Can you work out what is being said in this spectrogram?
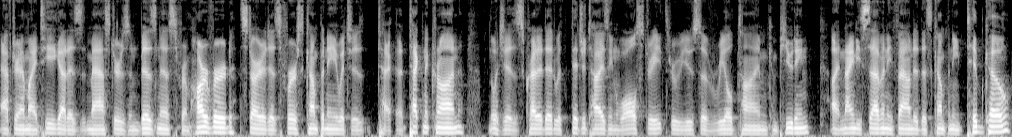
after MIT, got his master's in business from Harvard, started his first company, which is Te- uh, Teknekron, which is credited with digitizing Wall Street through use of real time computing. Uh, in 97, he founded this company, Tibco,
